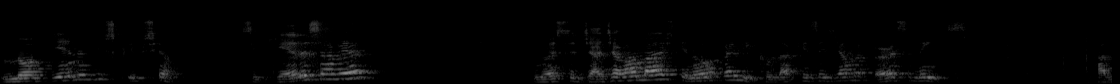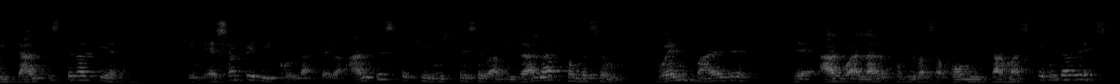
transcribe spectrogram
No tiene descripción. Si quieres saber, nuestro Jaja tiene una película que se llama Earthlings, habitantes de la tierra en esa película, pero antes de que usted se va a mirarla, tómese un buen balde de agua al lado porque vas a vomitar más que una vez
